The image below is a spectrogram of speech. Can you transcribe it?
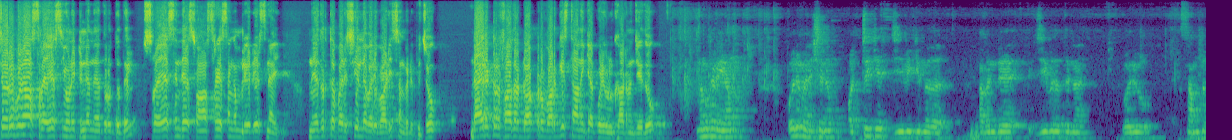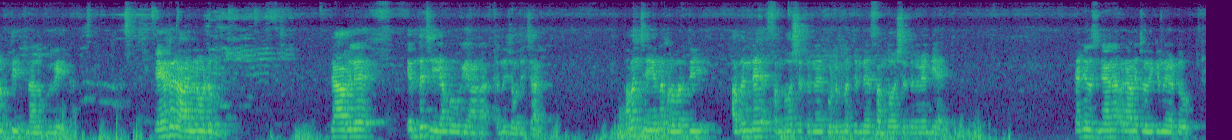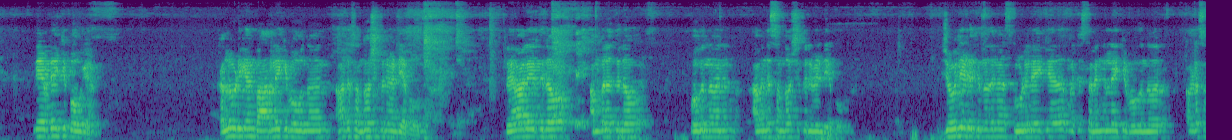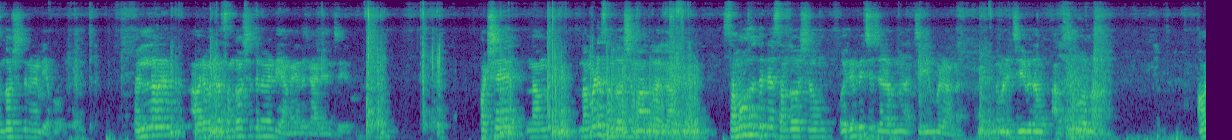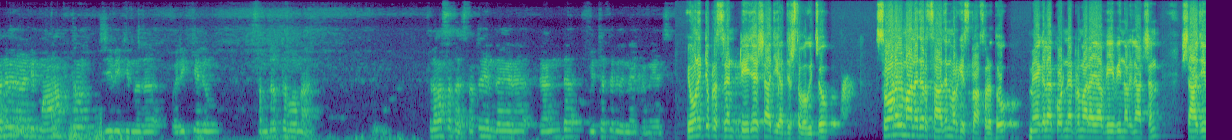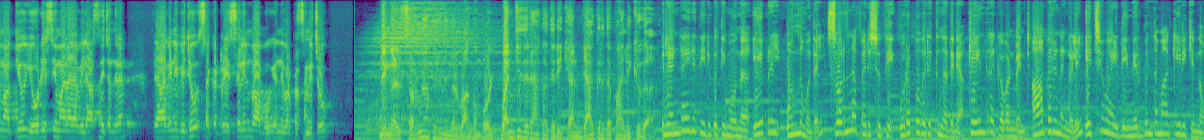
ചെറുപുഴ ശ്രേയസ് യൂണിറ്റിന്റെ നേതൃത്വത്തിൽ ശ്രേയസിന്റെ സ്വാശ്രയ സംഘം ലീഡേഴ്സിനായി നേതൃത്വ പരിശീലന പരിപാടി സംഘടിപ്പിച്ചു. Director father doctor Varghese Thanikkakuzhi ഉദ്ഘാടനം ചെയ്തു. നമുക്കറിയാം ഒരു മനുഷ്യനും ഒറ്റയ്ക്ക് ജീവിക്കുന്നത് അവന്റെ ജീവിതത്തിന് ഒരു സംതൃപ്തി നൽകുകയില്ല. ഏതൊരാളിനോടും രാവിലെ എന്ത് ചെയ്യാൻ പോവുകയാണ് എന്ന് ചോദിച്ചാൽ അവൻ ചെയ്യുന്ന പ്രവൃത്തി അവന്റെ സന്തോഷത്തിന് കുടുംബത്തിന്റെ സന്തോഷത്തിന് വേണ്ടിയായിരിക്കും. കഴിഞ്ഞ ദിവസം ഞാൻ ഒരാളെ ചോദിക്കുന്നത് കേട്ടു നീ എവിടേക്ക് പോവുകയാണ്? കള്ളുപിടിക്കാൻ ബാറിലേക്ക് പോകുന്നവൻ അവന്റെ സന്തോഷത്തിന് വേണ്ടിയാ പോകുന്നത്. ദേവാലയത്തിലോ അമ്പലത്തിലോ പോകുന്നവനും അവന്റെ സന്തോഷത്തിന് വേണ്ടിയാ പോകുന്നത്. ജോലി എടുക്കുന്നതിന് സ്കൂളിലേക്ക് മറ്റു സ്ഥലങ്ങളിലേക്ക് പോകുന്നവർ അവരുടെ സന്തോഷത്തിന് വേണ്ടിയാ പോകുന്നത്. എല്ലാവരും അവരവരുടെ സന്തോഷത്തിന് വേണ്ടിയാണ് ഏത് കാര്യം ചെയ്യുന്നത്. പക്ഷേ നമ്മുടെ സന്തോഷം മാത്രമല്ല സമൂഹത്തിന്റെ സന്തോഷവും ഒരുമിച്ച് ചേർന്ന് ചെയ്യുമ്പോഴാണ് നമ്മുടെ ജീവിതം അർത്ഥപൂർണമാണ് അവനവന് വേണ്ടി മാത്രം ജീവിക്കുന്നത് ഒരിക്കലും സംതൃപ്ത സംതൃപ്തപൂർണമാണ് ഫിലോസഫേഴ്സ് തത്വചിന്തകര് രണ്ട് വിധത്തിൽ ഇതിനെ ക്രമീകരിച്ചു. Unit president T J Shaji അധ്യക്ഷത വഹിച്ചു. Zonal manager Sajan Varghese class എടുത്തു. മേഖലാ കോർഡിനേറ്റർമാരായ V V Nalinakshan Shaji Mathew U D സിമാരായ Vilasini Chandran Ragini Biju secretary Celine Babu എന്നിവർ പ്രസംഗിച്ചു. നിങ്ങൾ സ്വർണാഭരണങ്ങൾ വാങ്ങുമ്പോൾ വഞ്ചിതരാകാതിരിക്കാൻ ജാഗ്രത പാലിക്കുക. രണ്ടായിരത്തി ഇരുപത്തിമൂന്ന് ഏപ്രിൽ ഒന്ന് മുതൽ സ്വർണ പരിശുദ്ധി ഉറപ്പുവരുത്തുന്നതിന് കേന്ദ്ര ഗവൺമെന്റ് ആഭരണങ്ങളിൽ എച്ച് നിർബന്ധമാക്കിയിരിക്കുന്നു.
